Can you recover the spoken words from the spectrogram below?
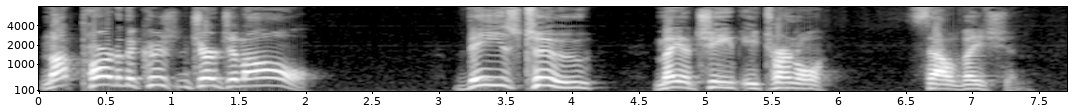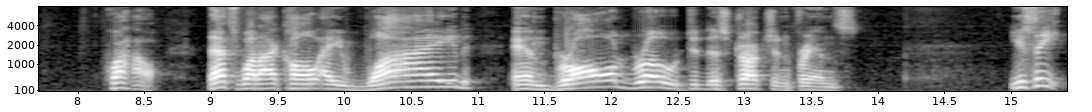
not part of the Christian church at all, these too may achieve eternal salvation. Wow, that's what I call a wide and broad road to destruction, friends. You see,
